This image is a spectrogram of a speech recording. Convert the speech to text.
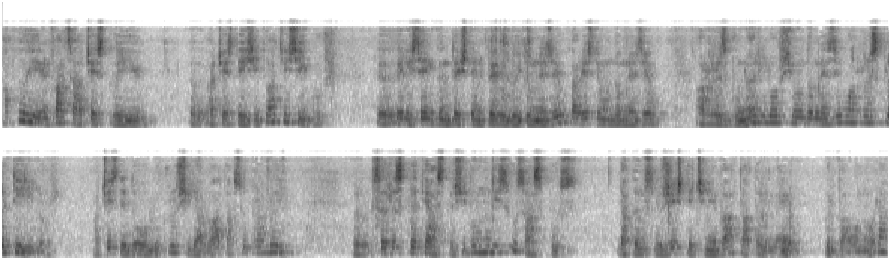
apoi, în fața acestui, acestei situații, sigur, Elisei gândește în felul lui Dumnezeu, care este un Dumnezeu al răzbunărilor și un Dumnezeu al răsplătirilor aceste două lucruri și le-a luat asupra lui uh, să răsplătească. Și Domnul Isus a spus, dacă îmi slujește cineva, Tatăl meu îl va onora.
